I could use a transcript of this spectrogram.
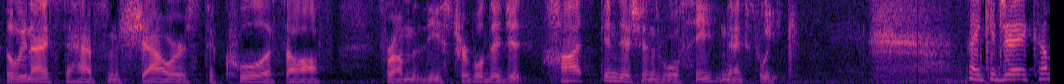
it'll be nice to have some showers to cool us off from these triple digit hot conditions we'll see next week. Thank you, Jay. Come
